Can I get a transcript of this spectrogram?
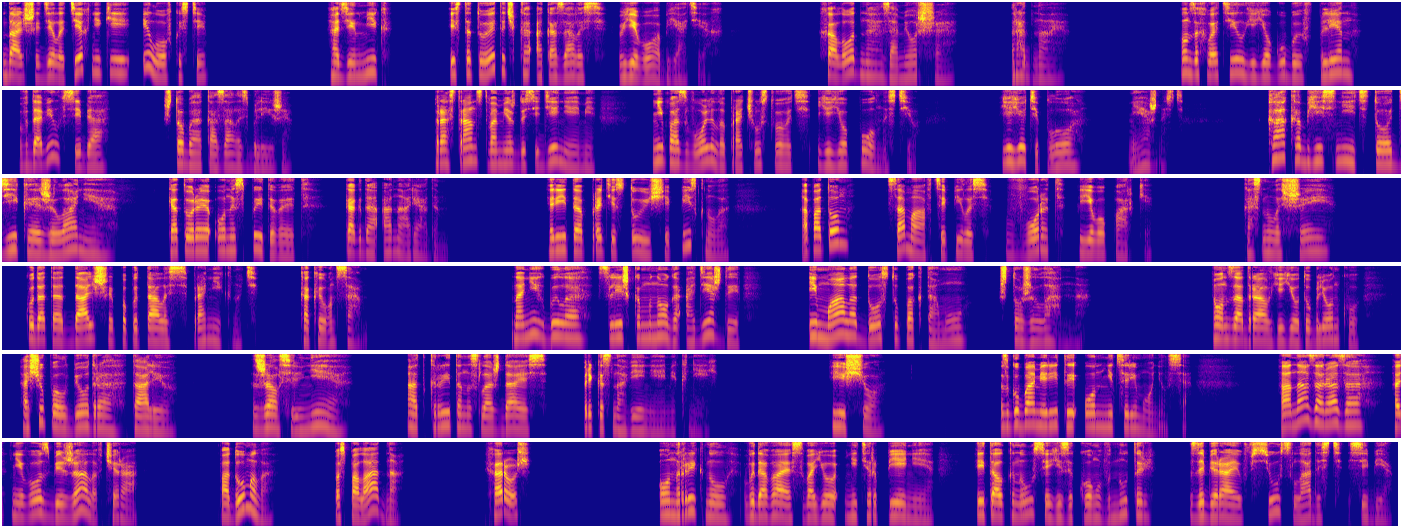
Дальше дело техники и ловкости. Один миг, и статуэточка оказалась в его объятиях. Холодная, замерзшая, родная. Он захватил ее губы в плен, вдавил в себя, чтобы оказалась ближе. Пространство между сидениями не позволило прочувствовать ее полностью ее тепло, нежность. Как объяснить то дикое желание, которое он испытывает, когда она рядом? Рита протестующе пискнула, а потом сама вцепилась в ворот его парки. Коснулась шеи, куда-то дальше попыталась проникнуть, как и он сам. На них было слишком много одежды и мало доступа к тому, что желанно. Он задрал ее дубленку, ощупал бедра, талию, сжал сильнее, открыто наслаждаясь прикосновениями к ней. Еще. С губами Риты он не церемонился. Она, зараза, от него сбежала вчера. Подумала? Поспала одна? Хорош. Он рыкнул, выдавая свое нетерпение, и толкнулся языком внутрь, забирая всю сладость себе.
